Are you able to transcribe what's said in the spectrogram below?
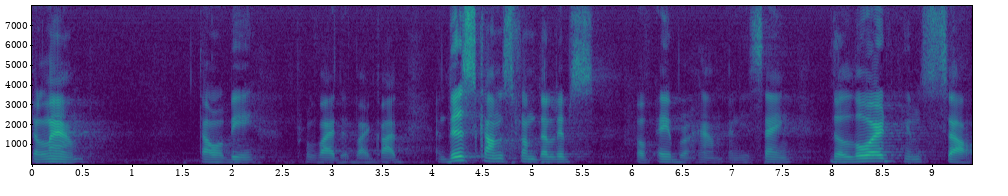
The lamb that will be provided by God. And this comes from the lips of Abraham. And he's saying, The Lord Himself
